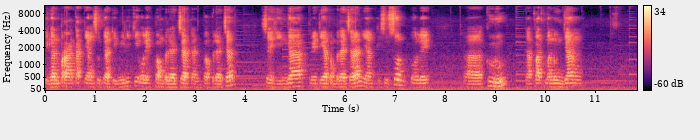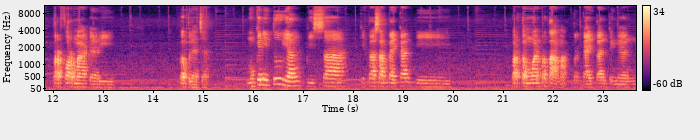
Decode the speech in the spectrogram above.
dengan perangkat yang sudah dimiliki oleh pembelajar dan pembelajar sehingga media pembelajaran yang disusun oleh e, guru dapat menunjang performa dari pembelajar. Mungkin itu yang bisa kita sampaikan di pertemuan pertama berkaitan dengan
